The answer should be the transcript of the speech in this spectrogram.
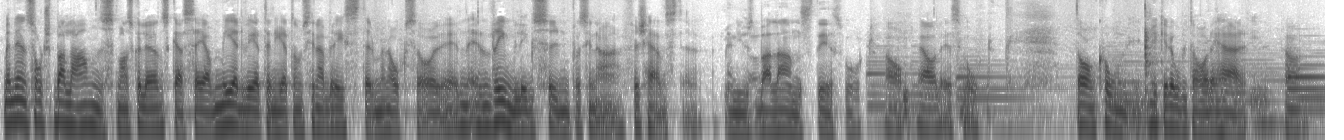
Men det är en sorts balans man skulle önska sig av medvetenhet om sina brister men också en, en rimlig syn på sina förtjänster. Men just balans, det är svårt. Ja, ja det är svårt. Dan Korn, mycket roligt att ha dig här. Ja.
